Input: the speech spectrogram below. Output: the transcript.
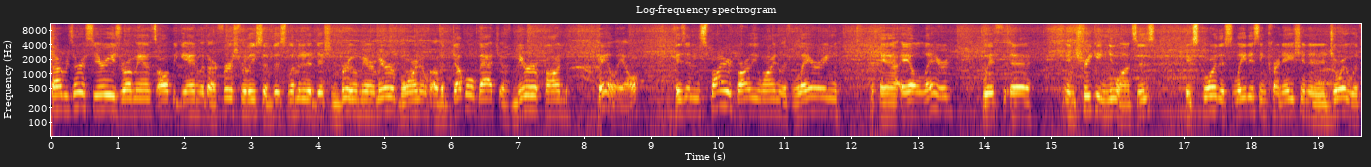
Uh, Reserve Series Romance all began with our first release of this limited edition brew, Mirror Mirror, born of a double batch of Mirror Pond Pale Ale, is an inspired barley wine with layering uh, ale layered with uh, intriguing nuances. Explore this latest incarnation and enjoy with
